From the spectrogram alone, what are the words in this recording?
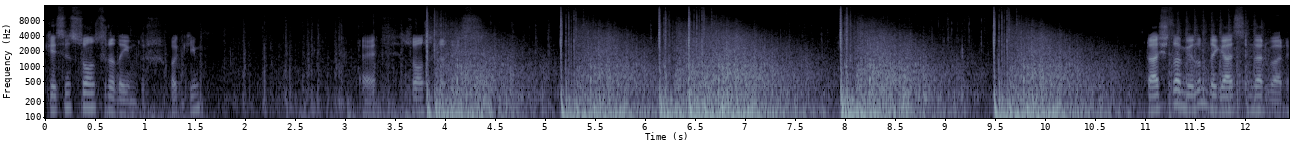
Kesin son sıradayımdır. Bakayım. Evet, son sıradayız. Rushlamayalım da gelsinler bari.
